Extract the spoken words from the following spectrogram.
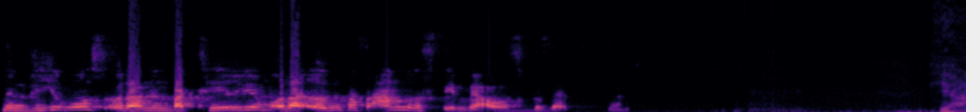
einen Virus oder ein Bakterium oder irgendwas anderes, dem wir ausgesetzt sind. Ja,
